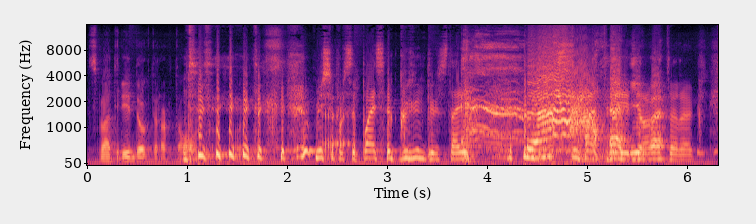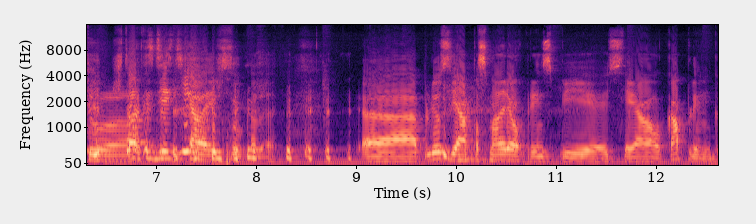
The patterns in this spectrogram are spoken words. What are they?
смотри Доктора Кто. Миша просыпается, Доктора Кто. Что ты здесь делаешь, сука? Э, Плюс я посмотрел, в принципе, сериал Каплинг,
